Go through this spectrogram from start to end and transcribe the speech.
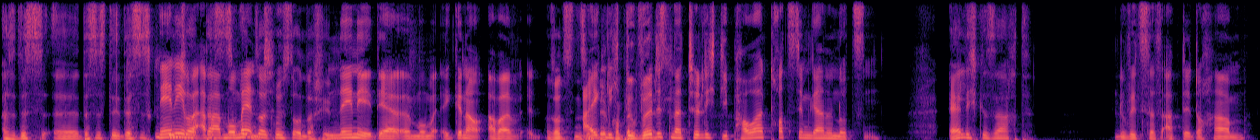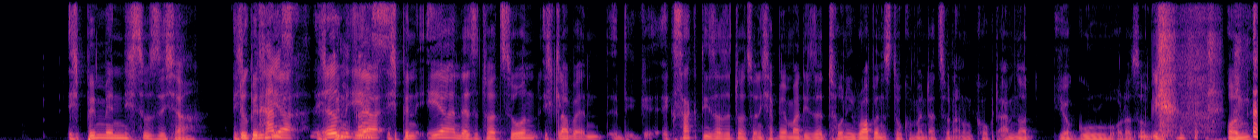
Also das, äh, das ist, das ist, nee, unser, nee, aber, das Moment. unser größter Unterschied. Nee, nee, der äh, Moment, genau, aber Ansonsten eigentlich, du würdest gleich. natürlich die Power trotzdem gerne nutzen. Ehrlich gesagt. Du willst das Update doch haben. Ich bin mir nicht so sicher. Ich du bin kannst eher, ich bin eher, ich bin eher in der Situation, ich glaube in exakt dieser Situation. Ich habe mir mal diese Tony Robbins Dokumentation angeguckt. I'm not your guru oder so. und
